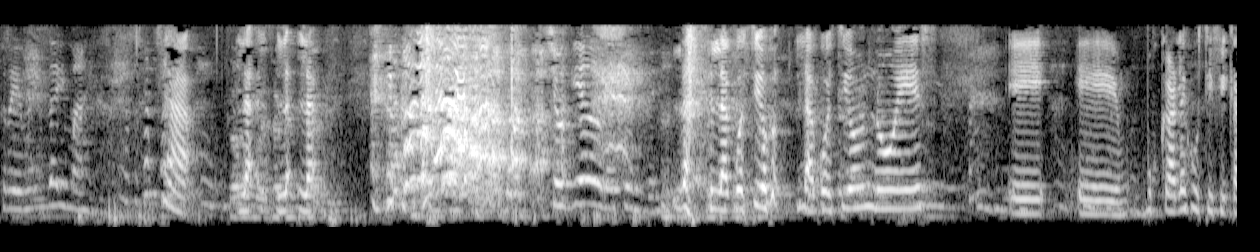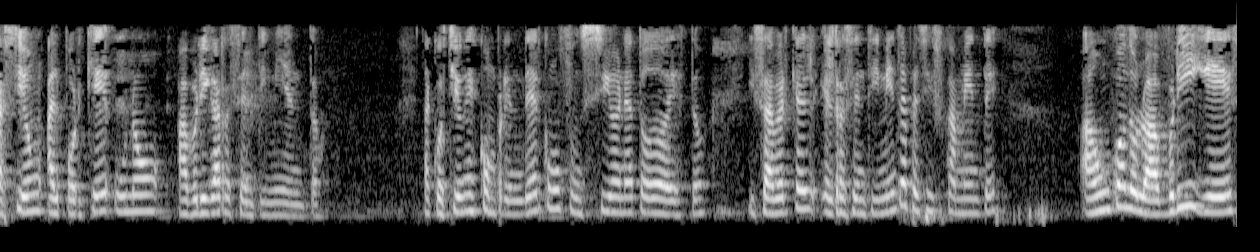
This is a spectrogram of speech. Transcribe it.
Tremenda imagen. O sea, la, la. la, la cuestión, la cuestión no es eh, eh, buscarle justificación al por qué uno abriga resentimiento. La cuestión es comprender cómo funciona todo esto y saber que el, el resentimiento específicamente, aun cuando lo abrigues,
